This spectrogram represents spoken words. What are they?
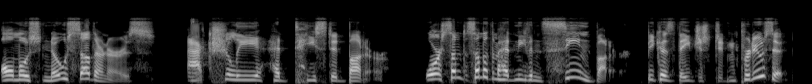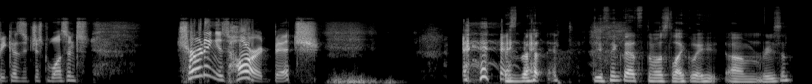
almost no southerners actually had tasted butter or some some of them hadn't even seen butter because they just didn't produce it because it just wasn't churning is hard bitch Is that? do you think that's the most likely um, reason?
